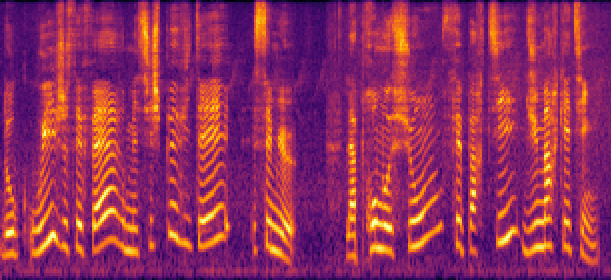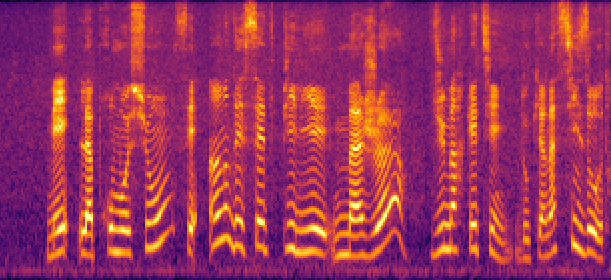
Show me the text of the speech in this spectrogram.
Donc oui, je sais faire, mais si je peux éviter, c'est mieux. La promotion fait partie du marketing. Mais la promotion, c'est un des sept piliers majeurs du marketing. Donc il y en a six autres.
